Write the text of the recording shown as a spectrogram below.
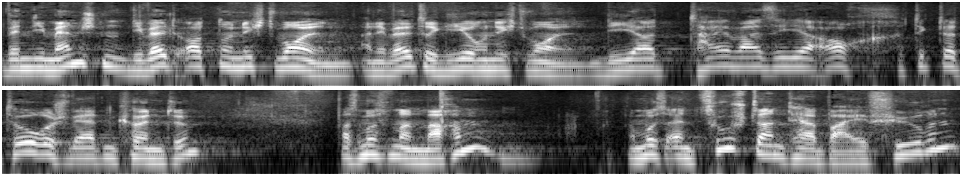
wenn die Menschen die Weltordnung nicht wollen, eine Weltregierung nicht wollen, die ja teilweise ja auch diktatorisch werden könnte, was muss man machen? Man muss einen Zustand herbeiführen,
